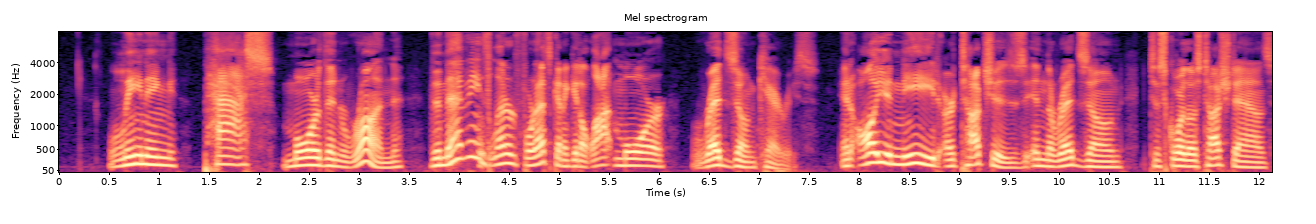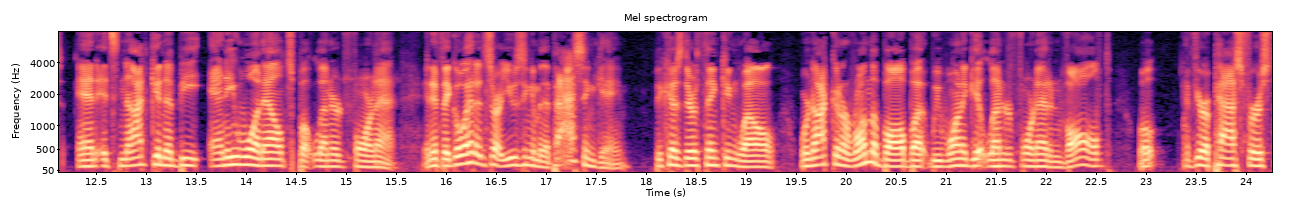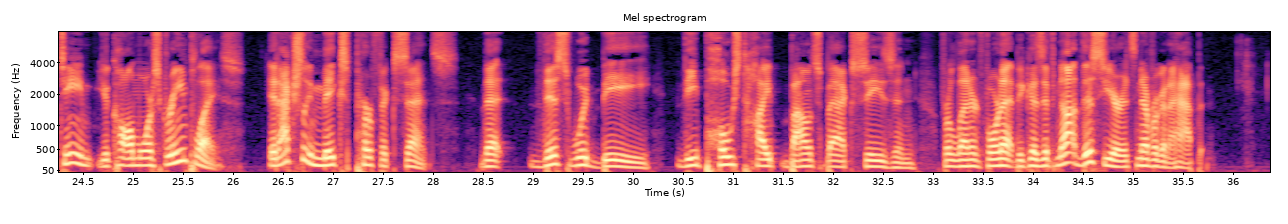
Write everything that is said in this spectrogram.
leaning pass more than run, then that means Leonard Fournette's going to get a lot more red zone carries. And all you need are touches in the red zone to score those touchdowns, and it's not going to be anyone else but Leonard Fournette. And if they go ahead and start using him in the passing game because they're thinking, well, we're not going to run the ball, but we want to get Leonard Fournette involved, well, if you're a pass first team, you call more screenplays. It actually makes perfect sense that this would be the post hype bounce back season for Leonard Fournette because if not this year, it's never going to happen.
